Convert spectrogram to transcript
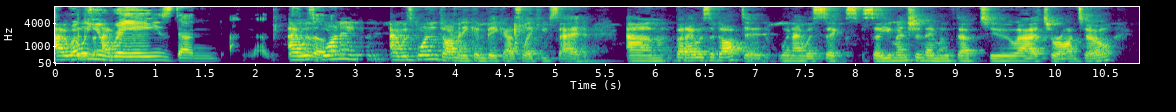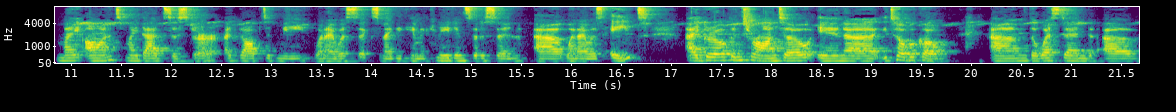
I was, where were you I raised? and, and I was born in I was born in Dominican Vieille Case, like you said. Um, but I was adopted when I was six. So you mentioned I moved up to uh, Toronto. My aunt, my dad's sister, adopted me when I was six, and I became a Canadian citizen uh, when I was eight. I grew up in Toronto in uh, Etobicoke, um, the west end of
